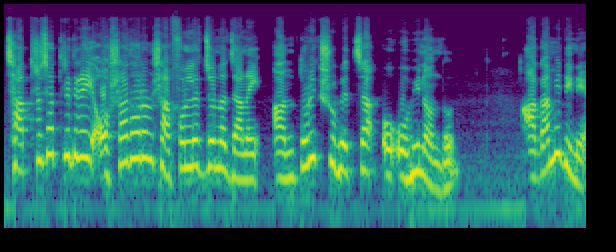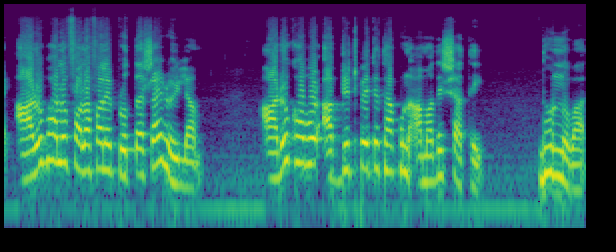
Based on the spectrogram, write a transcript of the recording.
ছাত্রছাত্রীদের এই অসাধারণ সাফল্যের জন্য জানাই আন্তরিক শুভেচ্ছা ও অভিনন্দন। আগামী দিনে আরও ভালো ফলাফলের প্রত্যাশায় রইলাম। আরও খবর আপডেট পেতে থাকুন আমাদের সাথেই। ধন্যবাদ।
